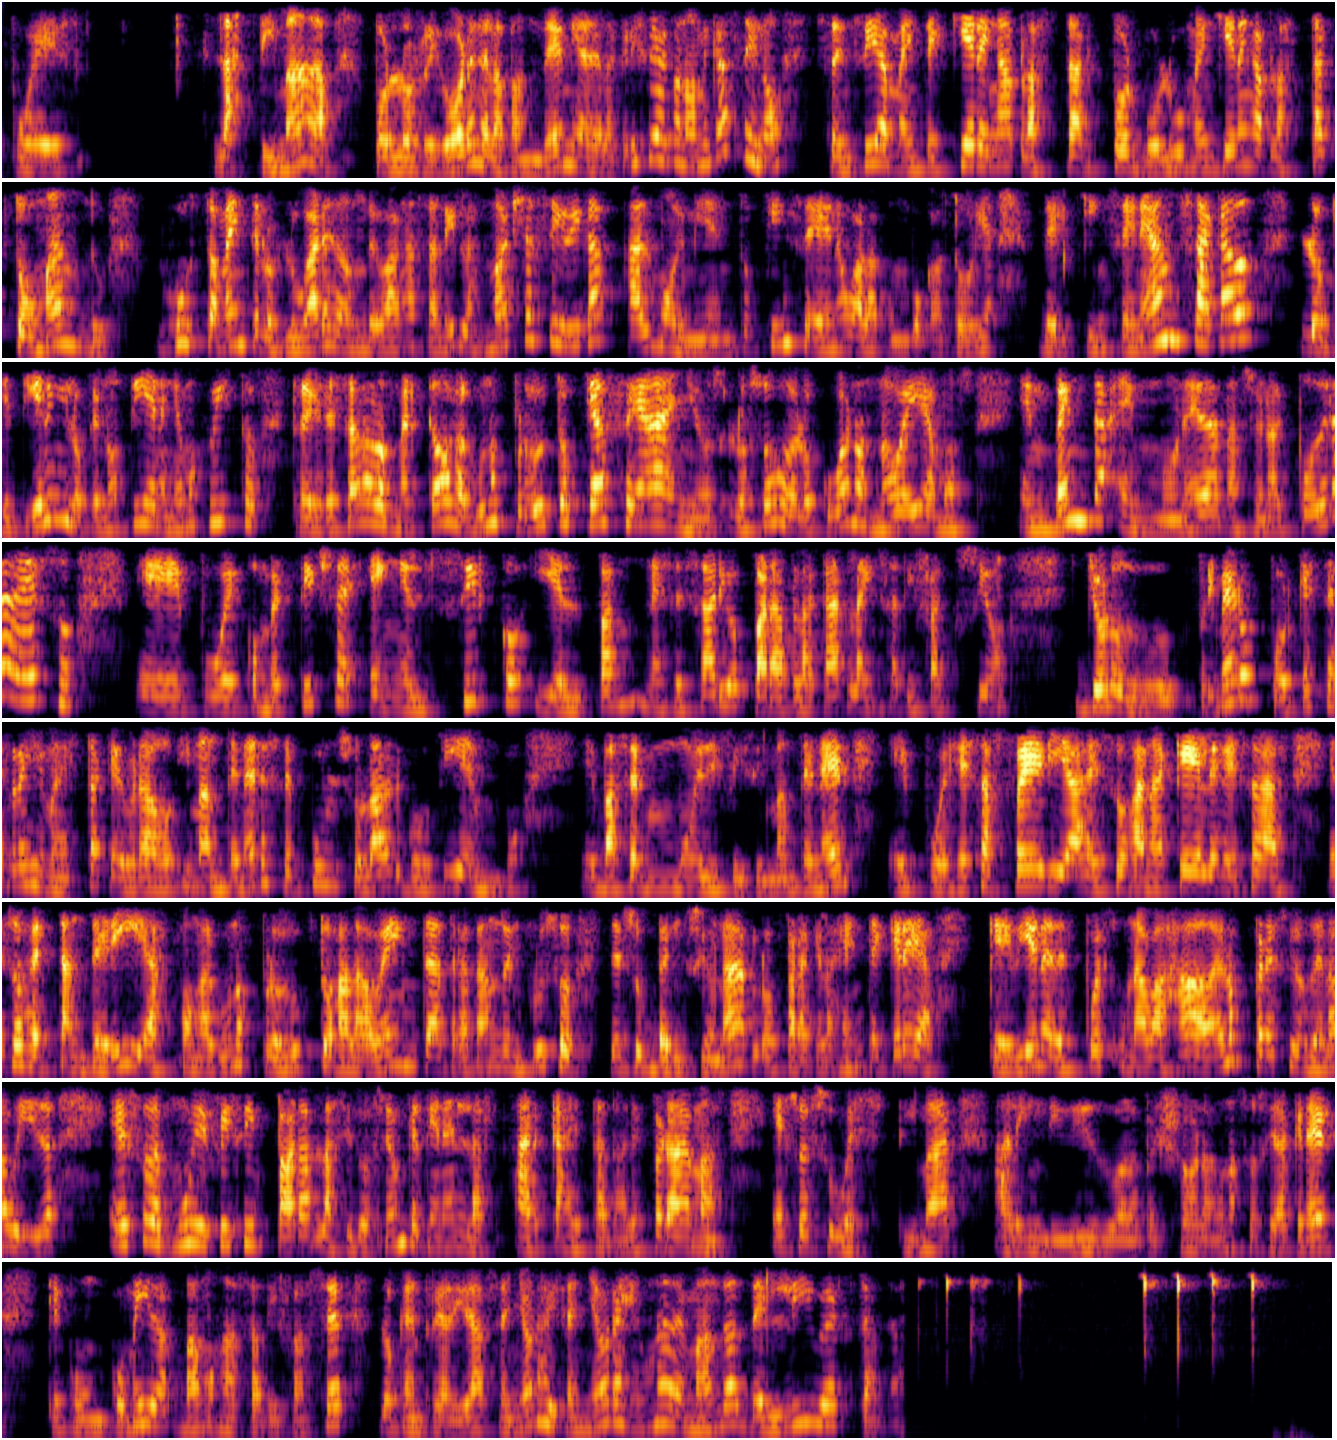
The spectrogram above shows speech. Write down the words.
pues, lastimada por los rigores de la pandemia, de la crisis económica, sino sencillamente quieren aplastar por volumen, quieren aplastar tomando justamente los lugares de donde van a salir las marchas cívicas al movimiento 15N o a la convocatoria del 15N. Han sacado lo que tienen y lo que no tienen. Hemos visto regresar a los mercados algunos productos que hace años los ojos de los cubanos no veíamos en venta en moneda nacional. ¿Podrá eso eh, pues convertirse en el circo y el pan necesario para aplacar la insatisfacción yo lo dudo. Primero, porque este régimen está quebrado y mantener ese pulso largo tiempo eh, va a ser muy difícil. Mantener eh, pues esas ferias, esos anaqueles, esas esos estanterías con algunos productos a la venta, tratando incluso de subvencionarlos para que la gente crea que viene después una bajada de los precios de la vida, eso es muy difícil para la situación que tienen las arcas estatales. Pero además, eso es subestimar al individuo, a la persona, a una sociedad, creer que con comida vamos a satisfacer lo que en realidad, señoras y señores, es una demanda de libertad.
